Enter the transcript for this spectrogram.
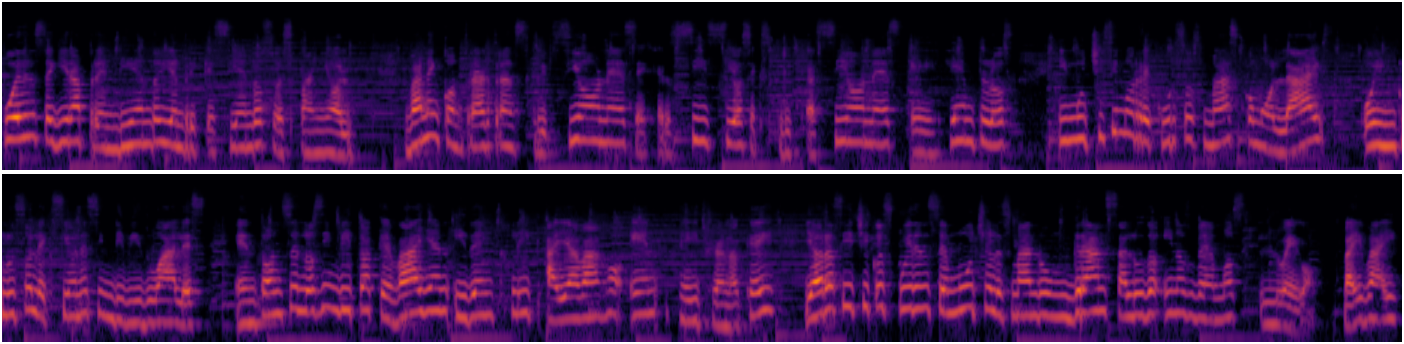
pueden seguir aprendiendo y enriqueciendo su español. Van a encontrar transcripciones, ejercicios, explicaciones, ejemplos y muchísimos recursos más como lives o incluso lecciones individuales. Entonces los invito a que vayan y den clic ahí abajo en Patreon, ¿ok? Y ahora sí chicos, cuídense mucho, les mando un gran saludo y nos vemos luego. Bye bye.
